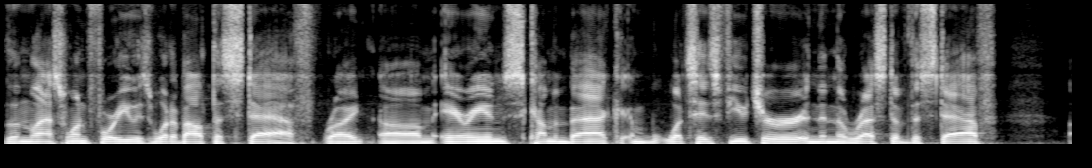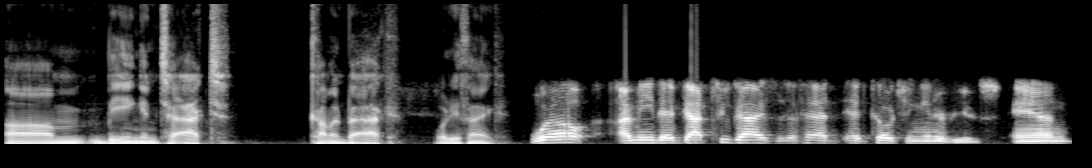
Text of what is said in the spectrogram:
Then the last one for you is what about the staff, right? Um, Arians coming back, and what's his future, and then the rest of the staff um, being intact, coming back. What do you think? Well, I mean, they've got two guys that have had head coaching interviews, and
